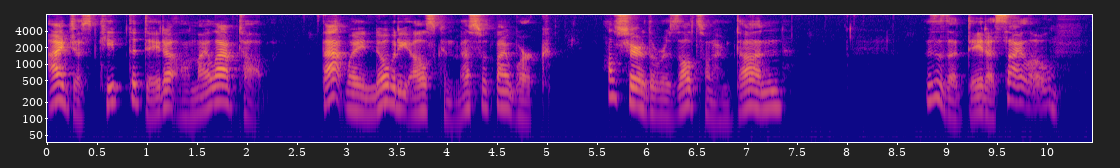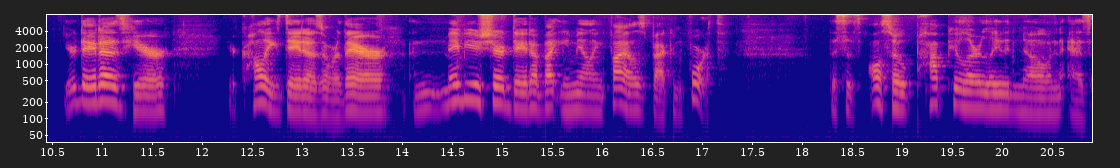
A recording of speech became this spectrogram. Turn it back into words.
I just keep the data on my laptop. That way nobody else can mess with my work. I'll share the results when I'm done. This is a data silo. Your data is here, your colleague's data is over there, and maybe you share data by emailing files back and forth. This is also popularly known as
